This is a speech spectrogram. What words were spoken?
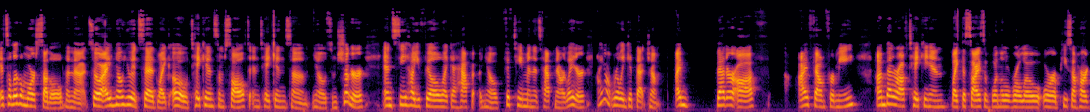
It's a little more subtle than that. So I know you had said like, oh, take in some salt and take in some, you know, some sugar and see how you feel like a half, you know, 15 minutes, half an hour later. I don't really get that jump. I'm better off, I found for me, I'm better off taking in like the size of one little Rolo or a piece of hard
